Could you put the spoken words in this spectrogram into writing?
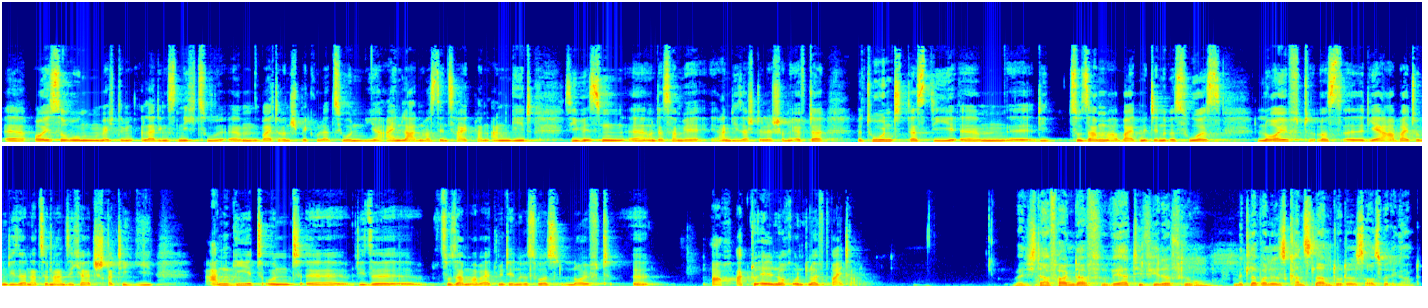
äh, Äußerungen, möchte allerdings nicht zu ähm, weiteren Spekulationen hier einladen, was den Zeitplan angeht. Sie wissen, äh, und das haben wir an dieser Stelle schon öfter betont, dass die, ähm, äh, die Zusammenarbeit mit den Ressorts läuft, was die Erarbeitung dieser nationalen Sicherheitsstrategie angeht. Und äh, diese Zusammenarbeit mit den Ressorts läuft äh, auch aktuell noch und läuft weiter. Wenn ich nachfragen darf, wer hat die Federführung? Mittlerweile das Kanzleramt oder das Auswärtige Amt?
